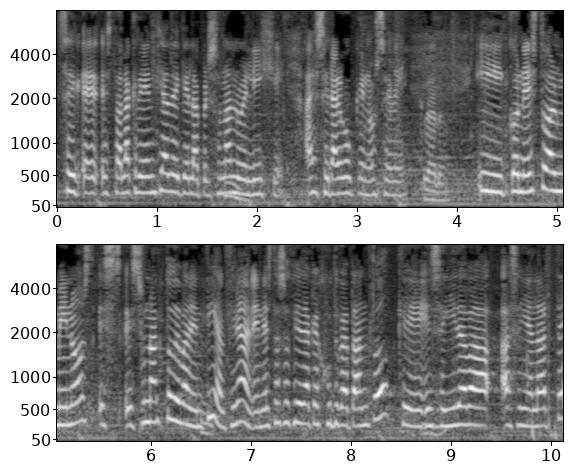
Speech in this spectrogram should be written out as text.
se- eh, está la creencia de que la persona lo elige al ser algo que no se ve. Claro. Y con esto al menos es, es un acto de valentía al final. En esta sociedad que juzga tanto, que enseguida va a señalarte,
